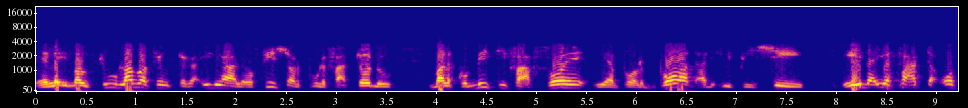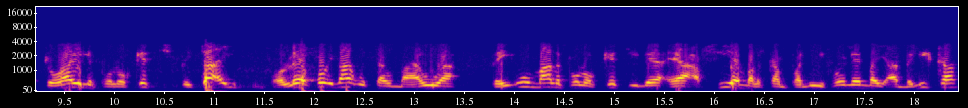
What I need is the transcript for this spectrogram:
e le'i mautū lava feutaga'iga a le ofisa o le pule fa'atonu ma le komiti fa'afoe ia po le board a le epc ina ia fa'ata'oto ai le poloketi peita'i o lea fo'i la ua taumāua pei uma le poloketi lea e a'afia ma le kampani foi le mai amerika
